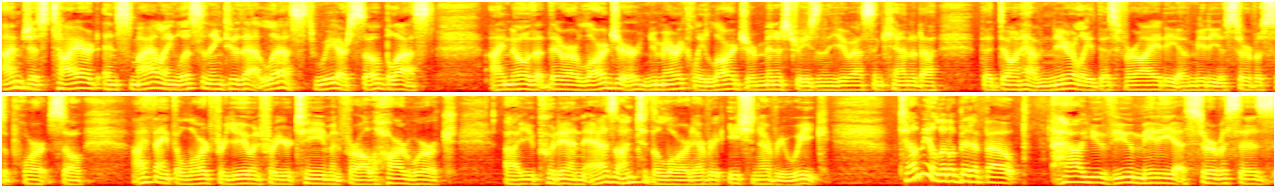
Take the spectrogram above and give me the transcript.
I'm just tired and smiling listening to that list. We are so blessed. I know that there are larger, numerically larger ministries in the U.S. and Canada that don't have nearly this variety of media service support. So I thank the Lord for you and for your team and for all the hard work uh, you put in as unto the Lord every each and every week. Tell me a little bit about how you view media services.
